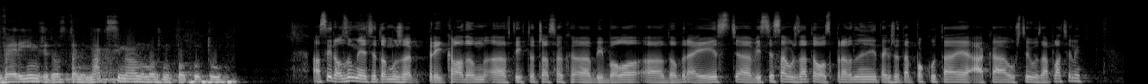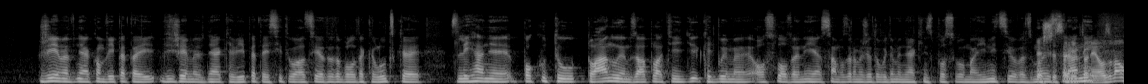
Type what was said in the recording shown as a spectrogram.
Verím, že dostane maximálnu možnú pokutu asi rozumiete tomu, že príkladom e, v týchto časoch e, by bolo e, dobré ísť. Vy ste sa už za to ospravedlnili, takže tá pokuta je aká? Už ste ju zaplatili? Žijeme v, nejakom vypetej, žijeme v nejakej vypetej situácii a toto bolo také ľudské zlyhanie. Pokutu plánujem zaplatiť, keď budeme oslovení a samozrejme, že to budeme nejakým spôsobom aj iniciovať z mojej ešte strany. Ešte sa neozval?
